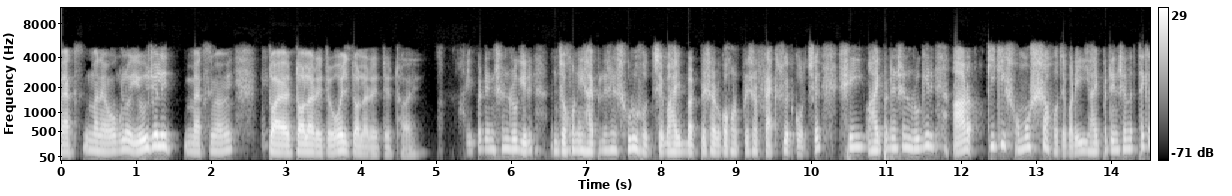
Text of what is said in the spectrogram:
ম্যাক্স মানে ওগুলো ইউজুয়ালি ম্যাক্সিমামই টলারেটেড ওয়েল টলারেটেড হয়। হাইপারটেনশন রোগীর যখন এই হাইপারটেনশন শুরু হচ্ছে বা হাই ব্লাড প্রেশার কখন প্রেশার ফ্ল্যাকচুয়েট করছে, সেই হাইপারটেনশন রোগীর আর কি কি সমস্যা হতে পারে? এই হাইপারটেনশনের থেকে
